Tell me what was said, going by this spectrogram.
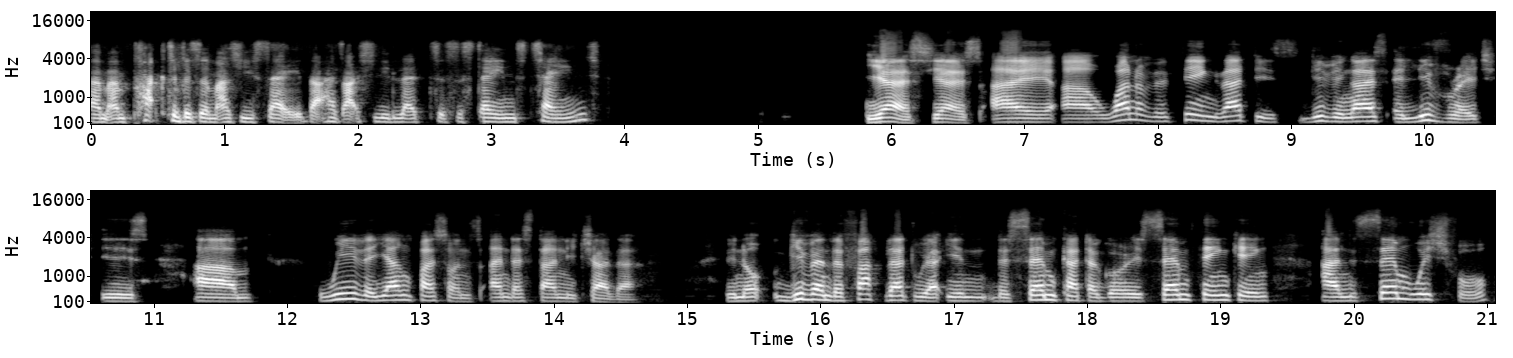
um, and practivism, as you say, that has actually led to sustained change. Yes, yes. I uh, one of the things that is giving us a leverage is um, we, the young persons, understand each other. You know, given the fact that we are in the same category, same thinking, and same wishful,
